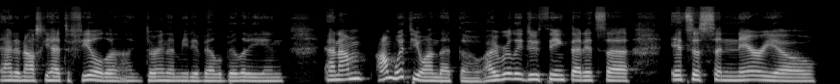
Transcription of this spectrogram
Andonovski had to field uh, during that media availability. And and I'm I'm with you on that though. I really do think that it's a it's a scenario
